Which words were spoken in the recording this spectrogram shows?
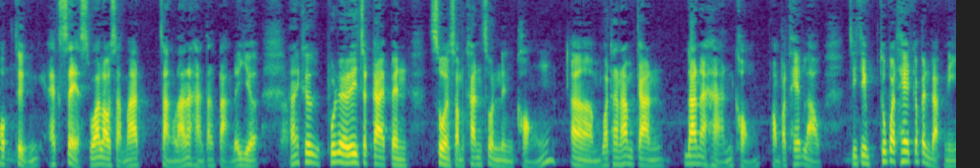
พบถึง access ว่าเราสามารถ สั่งร้านอาหารต่างๆ ได้เยอะนั่นคือ food delivery จะกลายเป็นส่วนสำคัญส่วนหนึ่งของวัฒนธรรมการด้านอาหารของของประเทศเรา จริงๆ ทุกประเทศก็เป็นแบบนี้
